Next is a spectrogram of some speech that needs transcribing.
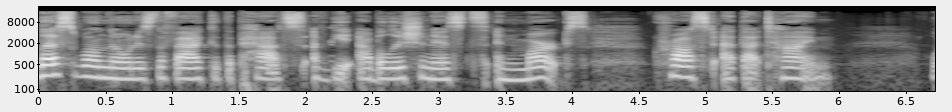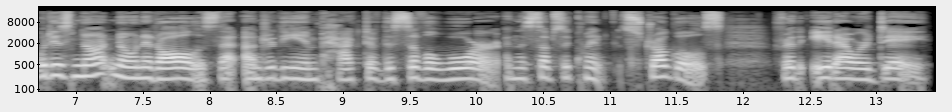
Less well known is the fact that the paths of the abolitionists and Marx crossed at that time. What is not known at all is that under the impact of the Civil War and the subsequent struggles for the eight hour day,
